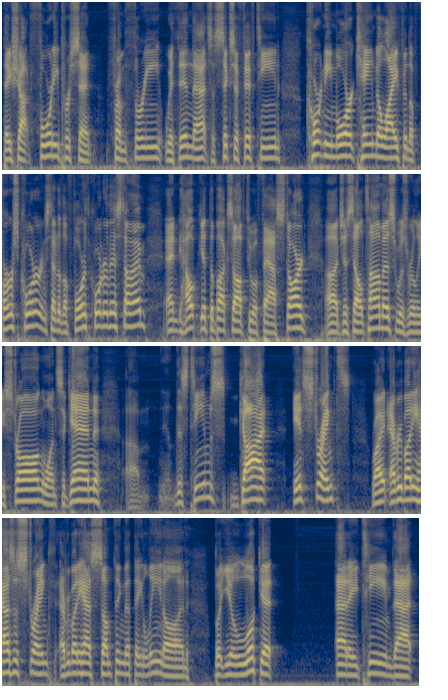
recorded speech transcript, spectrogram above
They shot 40% from three within that. So six of 15. Courtney Moore came to life in the first quarter instead of the fourth quarter this time and helped get the Bucks off to a fast start. Uh, Giselle Thomas was really strong once again. Um, this team's got its strengths, right? Everybody has a strength. Everybody has something that they lean on. But you look at at a team that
